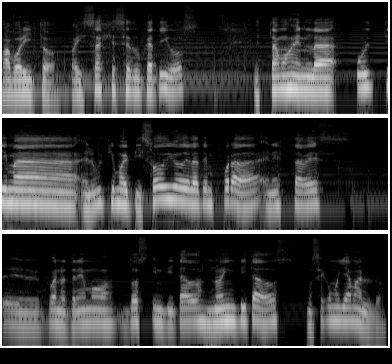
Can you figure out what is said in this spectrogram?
favorito, Paisajes Educativos. Estamos en la última, el último episodio de la temporada. En esta vez, eh, bueno, tenemos dos invitados, no invitados, no sé cómo llamarlo.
